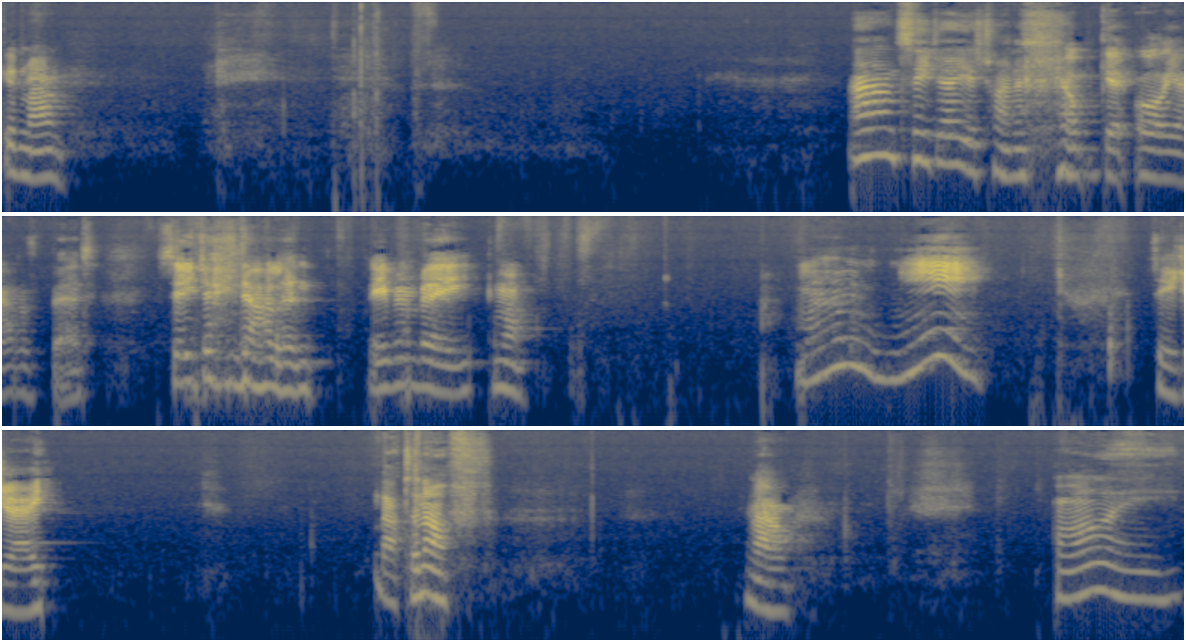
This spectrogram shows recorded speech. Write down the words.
good man. CJ is trying to help get Ollie out of bed. CJ, darling, leave him be. Come on. Mommy. CJ. That's enough. Now. Ollie,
